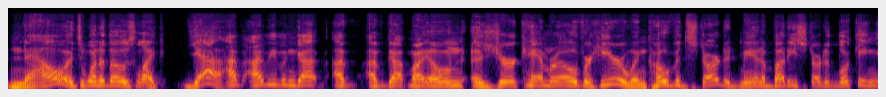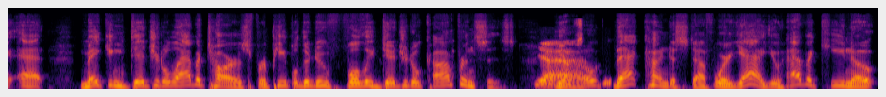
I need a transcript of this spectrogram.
now it's one of those like, yeah, I've I've even got I've I've got my own Azure camera over here. When COVID started, me and a buddy started looking at making digital avatars for people to do fully digital conferences. Yeah, you know that kind of stuff. Where yeah, you have a keynote,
